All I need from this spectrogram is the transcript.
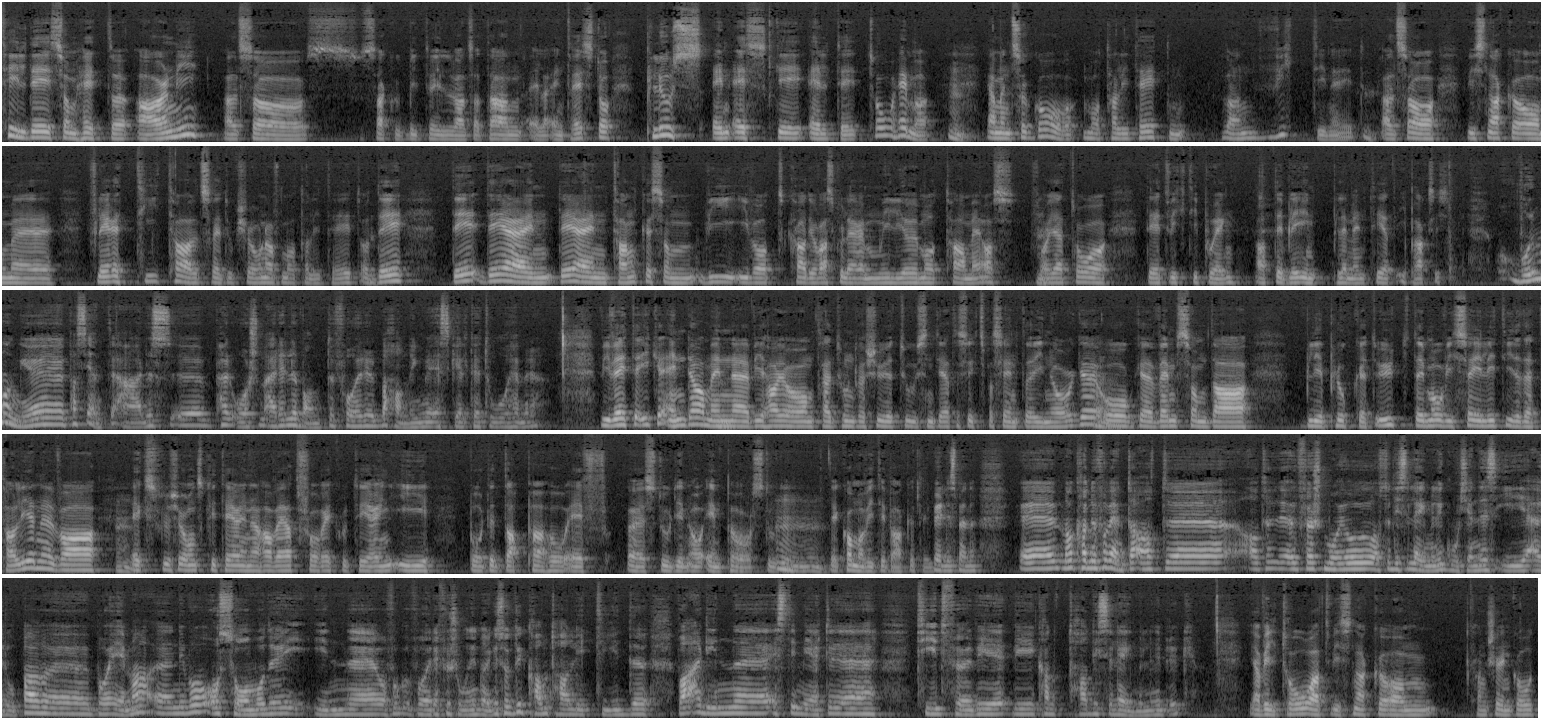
til det som heter ARNI, altså sakubitril, valsatan eller Entresto, pluss en SGLT2-hemmer, mm. ja, men så går mortaliteten vanvittig ned. Mm. Altså, vi snakker om eh, flere titalls reduksjoner av mortalitet. og det det, det, er en, det, er en, tanke som vi i vårt kardiovaskulære miljø må ta med oss. For mm. jeg tror det er et viktig poeng at det blir implementert i praksis. Hvor mange pasienter er det eh, per år som er relevante for behandling med SGLT2-hemmere? Vi vet det ikke enda, men uh, vi har jo omtrent 120 000 hjertesviktspasienter i Norge. Mm. Og uh, hvem som da blir plukket ut. Det må vi se litt i detaljene, hva mm. eksklusjonskriteriene har vært for rekruttering i både DAPA-HF-studien og Emperor-studien. Mm, mm. Det kommer vi tilbake til. Veldig spennende. Eh, man kan jo forvente at, eh, at, først må jo også disse legemidlene godkjennes i Europa eh, på EMA-nivå, og så må det inn eh, og få, få, refusjon i Norge. Så det kan ta litt tid. Hva er din eh, estimerte eh, tid før vi, vi kan ta disse legemidlene i bruk? Jeg vil tro at vi snakker om kanskje en god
